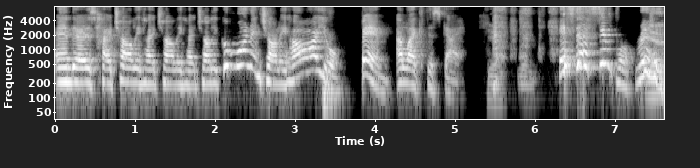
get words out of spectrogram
and there's hi, Charlie, hi, Charlie, hi, Charlie. Good morning, Charlie. How are you? Bam, I like this guy. Yeah, It's that simple, really. yeah,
